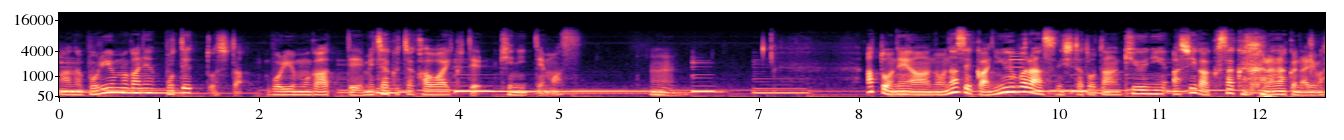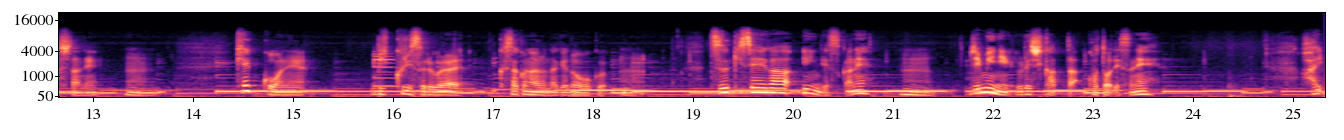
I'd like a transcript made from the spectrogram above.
あのボリュームがねボテッとしたボリュームがあってめちゃくちゃ可愛くて気に入ってます。あとねあのなぜかニューバランスにした途端急に足が臭くならなくなりましたね。うん。結構ねびっくりするぐらい臭くなるんだけど僕、うん、通気性がいいんですかね。うん。地味に嬉しかったことですね。はい。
